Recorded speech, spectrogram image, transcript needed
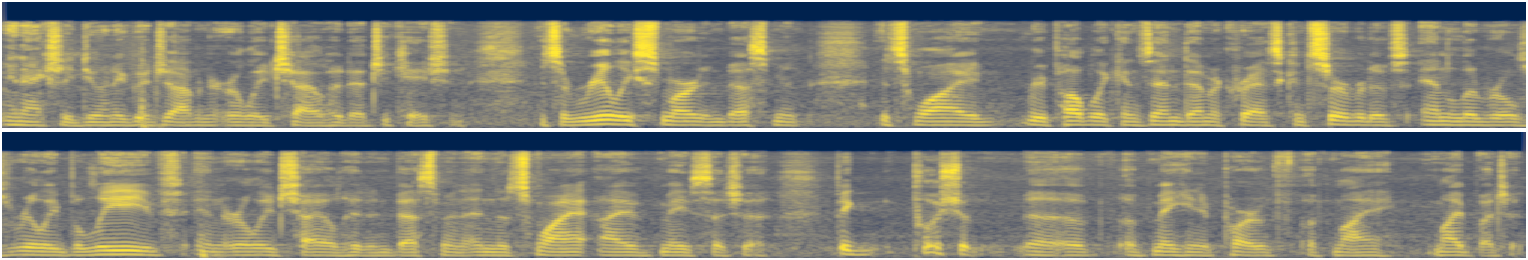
in actually doing a good job in early childhood education. It's a really smart investment. It's why Republicans and Democrats, conservatives and liberals really believe in early childhood investment, and it's why I've made such a big push of, uh, of making it part of, of my, my budget.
